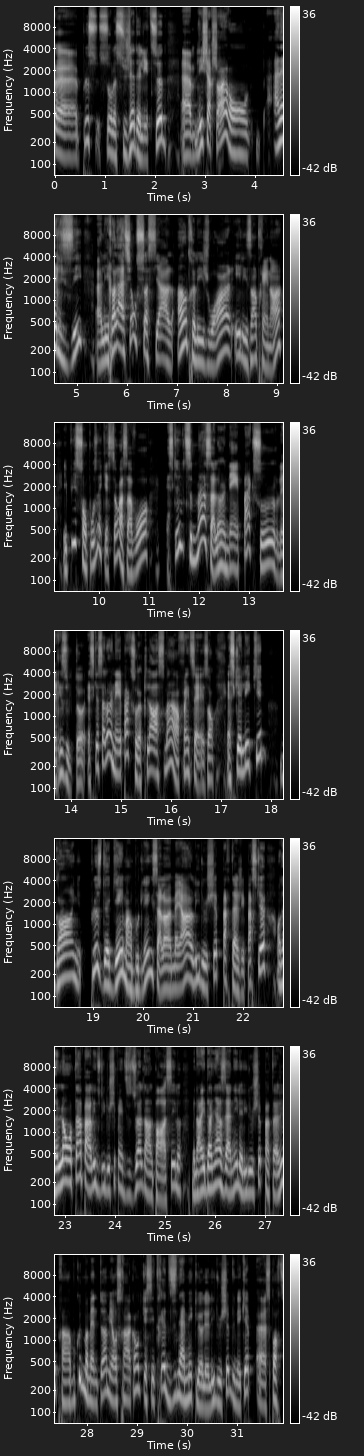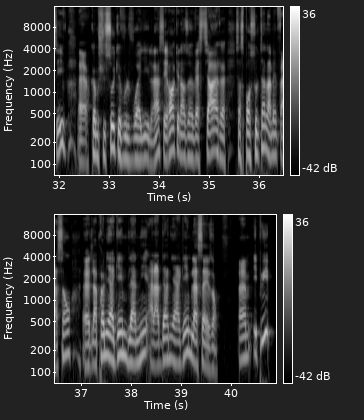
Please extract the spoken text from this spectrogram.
plus sur le sujet de l'étude, euh, les chercheurs ont analysé euh, les relations sociales entre les joueurs et les entraîneurs et puis ils se sont posé la question à savoir est-ce que ultimement ça a un impact sur les résultats? Est-ce que ça a un impact sur le classement en fin de saison? Est-ce que l'équipe gagne plus de games en bout de ligne, ça a un meilleur leadership partagé. Parce que on a longtemps parlé du leadership individuel dans le passé, mais dans les dernières années, le leadership partagé prend beaucoup de momentum et on se rend compte que c'est très dynamique, le leadership d'une équipe euh, sportive, euh, comme je suis sûr que vous le voyez. Hein. C'est rare que dans un vestiaire, euh, ça se passe tout le temps de la même façon, de la première game de l'année à la dernière game de la saison. et puis,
